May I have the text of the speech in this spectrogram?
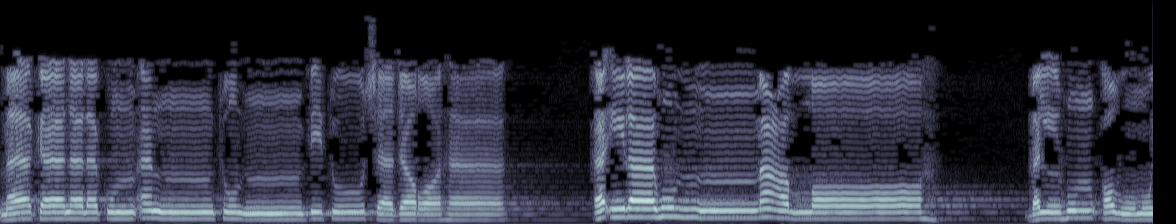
مَا كَانَ لَكُمْ أَن تُنبِتُوا شَجَرَهَا أَإِلَٰهٌ مَّعَ اللَّهِ بَلْ هُمْ قَوْمٌ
